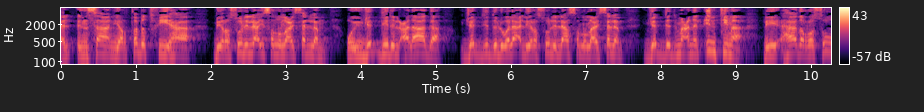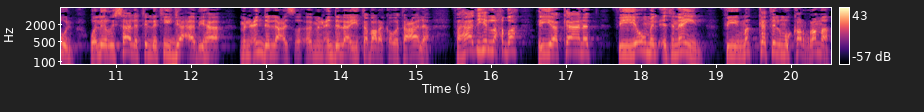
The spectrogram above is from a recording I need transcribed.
الإنسان يرتبط فيها برسول الله صلى الله عليه وسلم ويجدد العلاقة يجدد الولاء لرسول الله صلى الله عليه وسلم يجدد معنى الانتماء لهذا الرسول وللرسالة التي جاء بها من عند الله من عند الله تبارك وتعالى. فهذه اللحظة هي كانت في يوم الاثنين في مكة المكرمة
